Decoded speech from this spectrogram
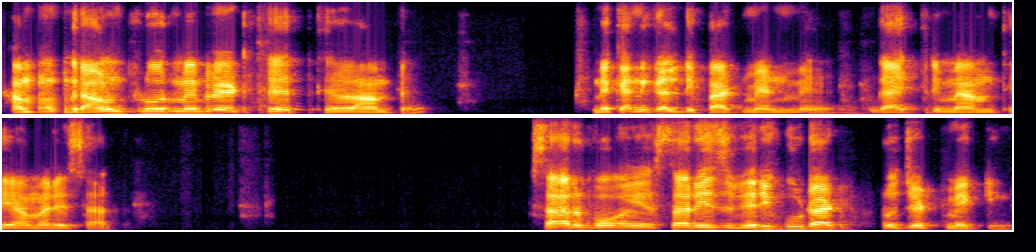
हम ग्राउंड फ्लोर में बैठते थे वहाँ पे मैकेनिकल डिपार्टमेंट में, गायत्री मैम थे हमारे साथ। Sir sir is very good at project making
